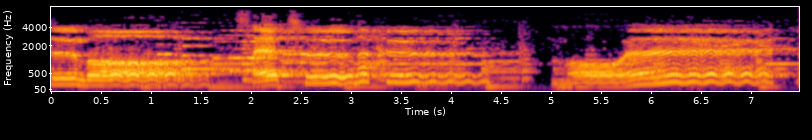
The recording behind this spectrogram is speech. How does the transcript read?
つも切なく燃えて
